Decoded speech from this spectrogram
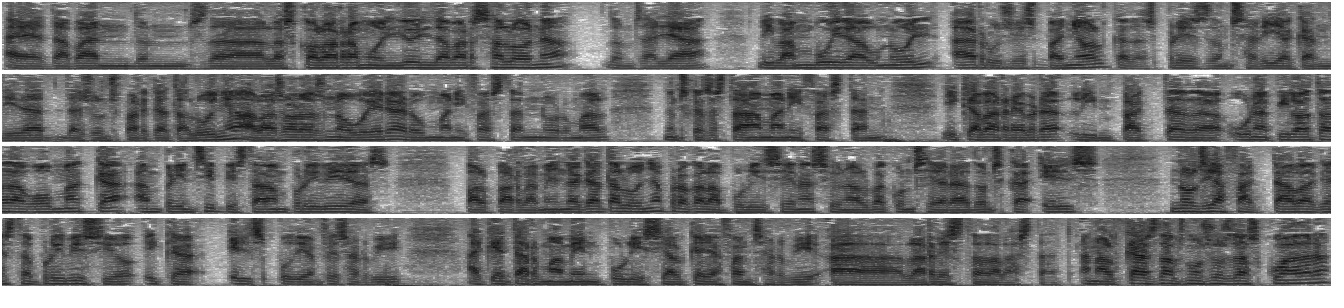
eh, davant doncs, de l'escola Ramon Llull de Barcelona, doncs allà li van buidar un ull a Roger Espanyol, que després doncs, seria candidat de Junts per Catalunya. Aleshores no ho era, era un manifestant normal doncs, que s'estava manifestant i que va rebre l'impacte d'una pilota de goma que en principi estaven prohibides pel Parlament de Catalunya, però que la Policia Nacional va considerar doncs, que ells no els hi afectava aquesta prohibició i que ells podien fer servir aquest armament policial que ja fan servir a la resta de l'Estat. En el cas dels Mossos d'Esquadra,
